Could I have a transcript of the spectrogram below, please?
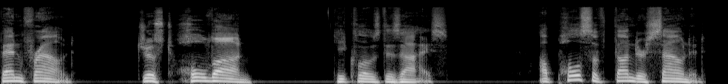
Ben frowned. Just hold on. He closed his eyes. A pulse of thunder sounded,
